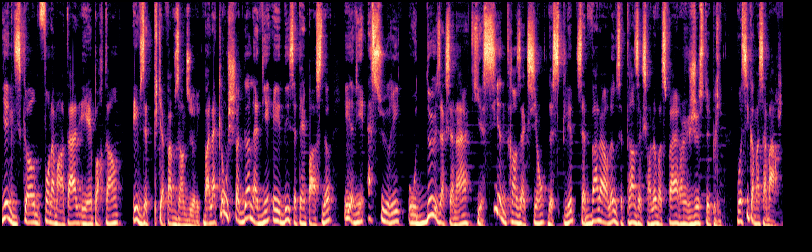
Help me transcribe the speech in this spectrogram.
il y a une discorde fondamentale et importante et vous êtes plus capable de vous endurer. Ben, la clause shotgun, elle vient aider cette impasse-là et elle vient assurer aux deux actionnaires que s'il y a une transaction de split, cette valeur-là ou cette transaction-là va se faire un juste prix. Voici comment ça marche.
